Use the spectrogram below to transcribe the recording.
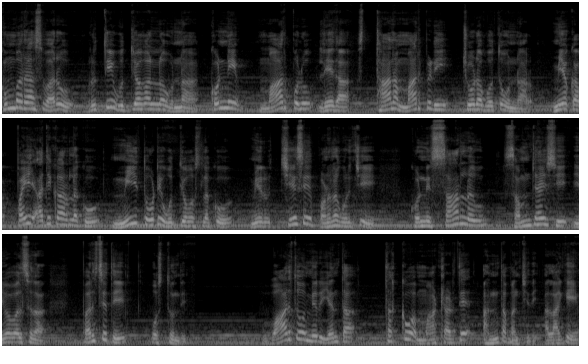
కుంభరాశి వారు వృత్తి ఉద్యోగాల్లో ఉన్న కొన్ని మార్పులు లేదా స్థాన మార్పిడి చూడబోతూ ఉన్నారు. మీ యొక్క పై అధికారులకు మీ తోటి ఉద్యోగస్తులకు మీరు చేసే పనుల గురించి కొన్నిసార్లు సంజాయిషి ఇవ్వవలసిన పరిస్థితి వస్తుంది. వారితో మీరు ఎంత తక్కువ మాట్లాడితే అంత మంచిది. అలాగే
